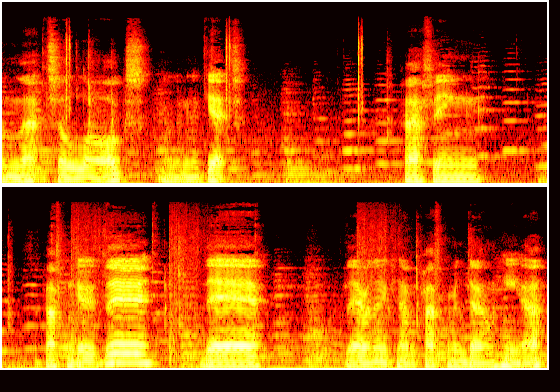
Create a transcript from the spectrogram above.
and that to logs and I'm going to get pathing the path can go there there there, and then we can have a path coming down here.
